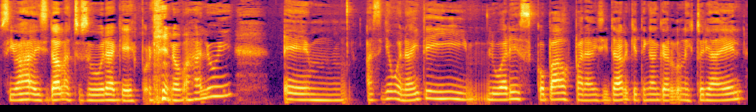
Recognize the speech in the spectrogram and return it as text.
si vas a visitarla estoy segura que es porque lo más a Louis. Em, así que bueno, ahí te di lugares copados para visitar que tengan que ver con la historia de él.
